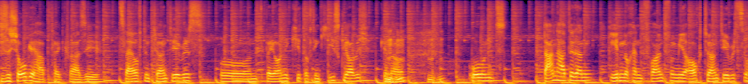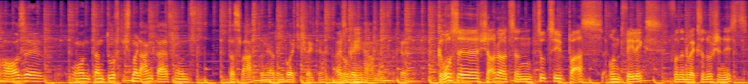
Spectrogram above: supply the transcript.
diese Show gehabt, halt quasi. Zwei auf den Turntables und Bionic Kid auf den Keys, glaube ich. Genau. Und dann hatte dann eben noch ein Freund von mir auch Turntables zu Hause und dann durfte ich es mal angreifen und das war's dann, ja, dann wollte ich welche, also Okay. welche haben einfach, ja. Große Shoutouts an Zuzi, Bass und Felix von den Wax Solutionists.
